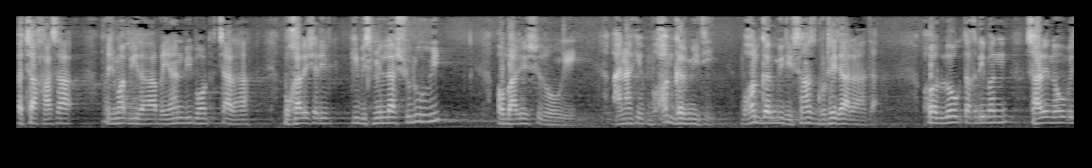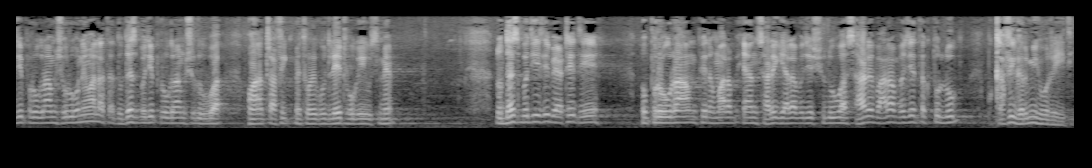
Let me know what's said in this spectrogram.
اچھا خاصا مجمع بھی رہا، بیان بھی بہت اچھا رہا۔ بخاری شریف کی بسم اللہ شروع ہوئی اور بارش شروع ہو گئی۔ حالانکہ بہت گرمی تھی، بہت گرمی تھی، سانس گھٹے جا رہا تھا۔ اور لوگ تقریباً ساڑھے نو بجے پروگرام شروع ہونے والا تھا، تو دس بجے پروگرام شروع ہوا۔ وہاں ٹریفک میں تھوڑے کچھ لیٹ ہو گئی اس میں۔ تو دس بجے سے بیٹھے تھے، تو پروگرام پھر ہمارا بیان ساڑھے گیارہ بجے شروع ہوا۔ ساڑھے بارہ بجے تک تو لوگ کافی گرمی ہو رہی تھی۔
